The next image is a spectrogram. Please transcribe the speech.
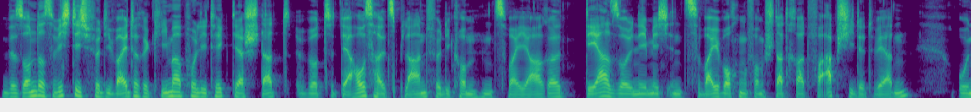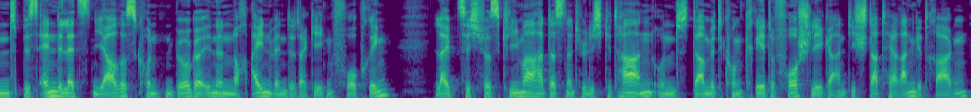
Besonders wichtig für die weitere Klimapolitik der Stadt wird der Haushaltsplan für die kommenden zwei Jahre. Der soll nämlich in zwei Wochen vom Stadtrat verabschiedet werden. Und bis Ende letzten Jahres konnten Bürgerinnen noch Einwände dagegen vorbringen. Leipzig fürs Klima hat das natürlich getan und damit konkrete Vorschläge an die Stadt herangetragen.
